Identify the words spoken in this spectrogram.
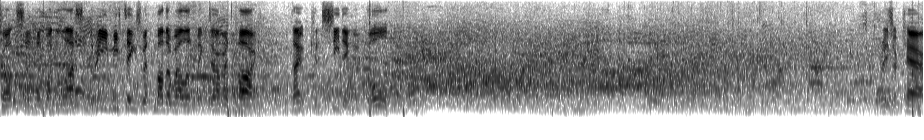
Johnstone had won the last three meetings with Motherwell at McDiarmid Park without conceding a goal. Fraser Kerr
